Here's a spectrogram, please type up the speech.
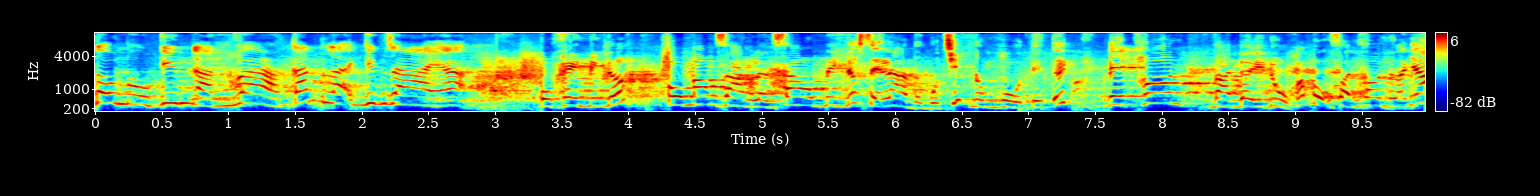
tô màu kim ngắn và cắt lại kim dài ạ Cô khen Minh Đức, cô mong rằng lần sau Minh Đức sẽ làm được một chiếc đồng hồ tiện ích đẹp hơn và đầy đủ các bộ phận hơn nữa nhé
